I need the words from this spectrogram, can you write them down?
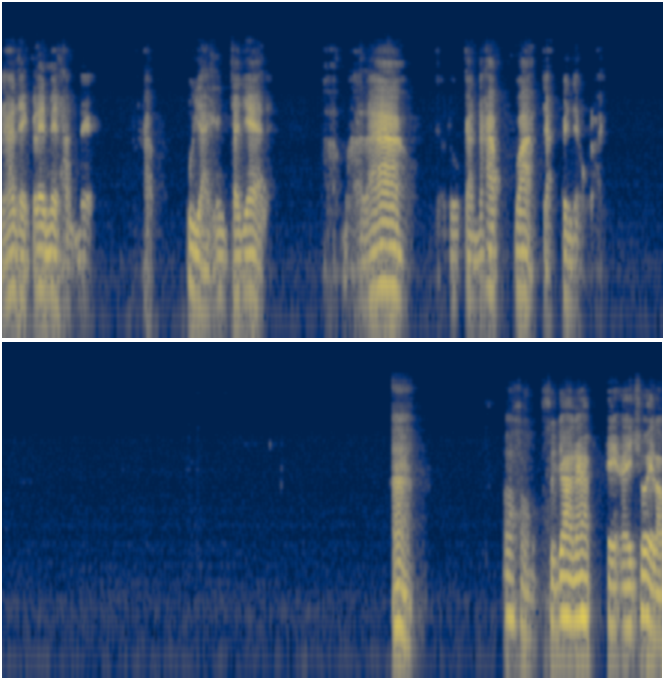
นะเด็กเล่นไม่ทันเนี่ยครับ ผู้ใหญ่ยังจะแย่เลยมาแล้วเดี๋ยวดูกันนะครับว่าจะเป็นอย่างไร อ่า โอ้โห สุดยอดนะครับ AI ช่วยเรา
